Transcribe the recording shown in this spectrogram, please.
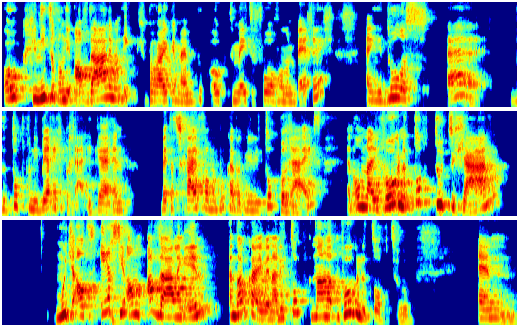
ook genieten van die afdaling. Want ik gebruik in mijn boek ook de metafoor van een berg. En je doel is hè, de top van die berg bereiken. En met het schrijven van mijn boek heb ik nu die top bereikt. En om naar die volgende top toe te gaan, moet je altijd eerst die afdaling in. En dan kan je weer naar die top, naar de volgende top toe. En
